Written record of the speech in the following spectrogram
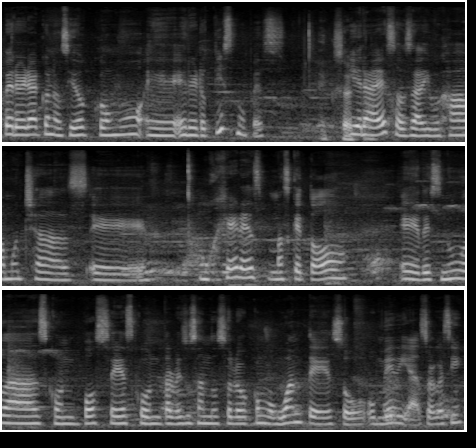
pero era conocido como eh, el erotismo, pues. Exacto. Y era eso, o sea, dibujaba muchas eh, mujeres, más que todo, eh, desnudas, con poses, con tal vez usando solo como guantes o, o medias o algo así.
